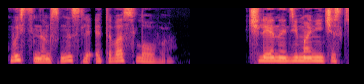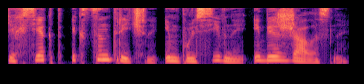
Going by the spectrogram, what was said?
в истинном смысле этого слова. Члены демонических сект эксцентричны, импульсивны и безжалостны.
